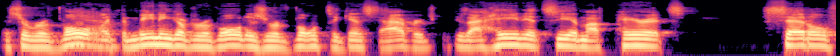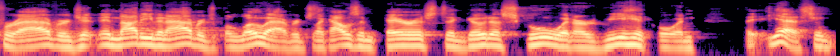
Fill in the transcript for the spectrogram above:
And so, revolt, yeah. like the meaning of revolt is revolt against average because I hated seeing my parents settle for average and not even average, below average. Like I was embarrassed to go to school in our vehicle. And yeah, so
